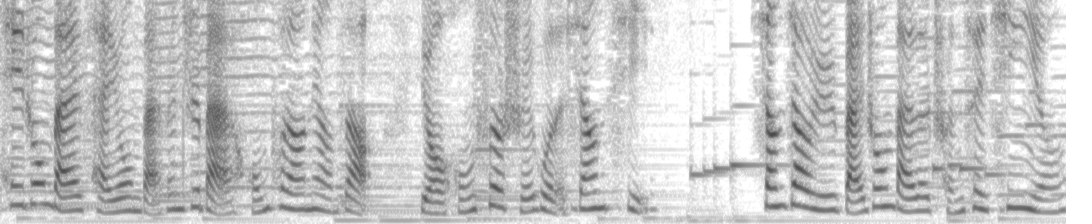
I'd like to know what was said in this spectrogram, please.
黑中白采用百分之百红葡萄酿造，有红色水果的香气。相较于白中白的纯粹轻盈，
